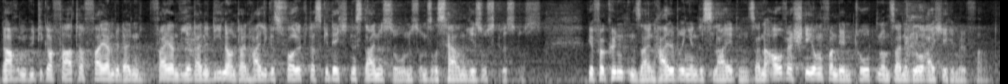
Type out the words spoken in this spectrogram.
Darum, gütiger Vater, feiern wir, dein, feiern wir deine Diener und dein heiliges Volk, das Gedächtnis deines Sohnes, unseres Herrn Jesus Christus. Wir verkünden sein heilbringendes Leiden, seine Auferstehung von den Toten und seine glorreiche Himmelfahrt.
